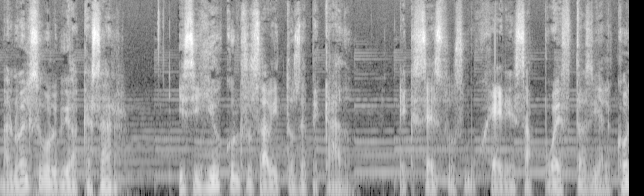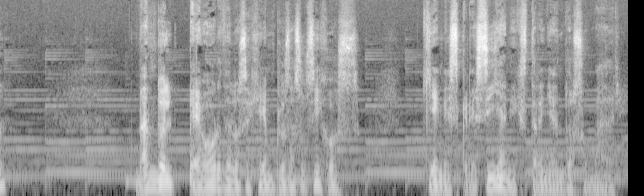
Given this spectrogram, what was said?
Manuel se volvió a casar y siguió con sus hábitos de pecado, excesos, mujeres, apuestas y alcohol, dando el peor de los ejemplos a sus hijos, quienes crecían extrañando a su madre,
